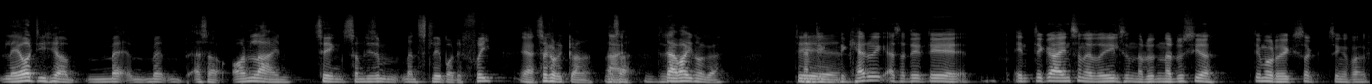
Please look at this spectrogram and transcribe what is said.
laver de her ma- ma- altså online ting, som ligesom man slipper det fri, Ja. så kan du ikke gøre noget. Nej, altså, det- der er bare ikke noget at gøre. Det, Jamen, det, det kan du ikke. Altså, det, det, det, det gør internettet hele tiden. Når du, når du siger, det må du ikke, så tænker folk,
